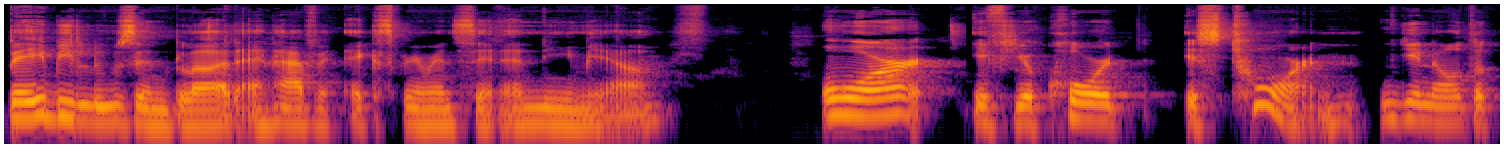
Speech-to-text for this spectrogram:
baby losing blood and have experiencing anemia. Or if your cord is torn, you know, the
